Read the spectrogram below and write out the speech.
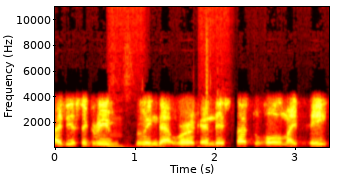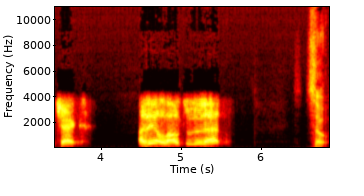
I disagree doing that work, and they start to hold my paycheck. Are they allowed to do that? So,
